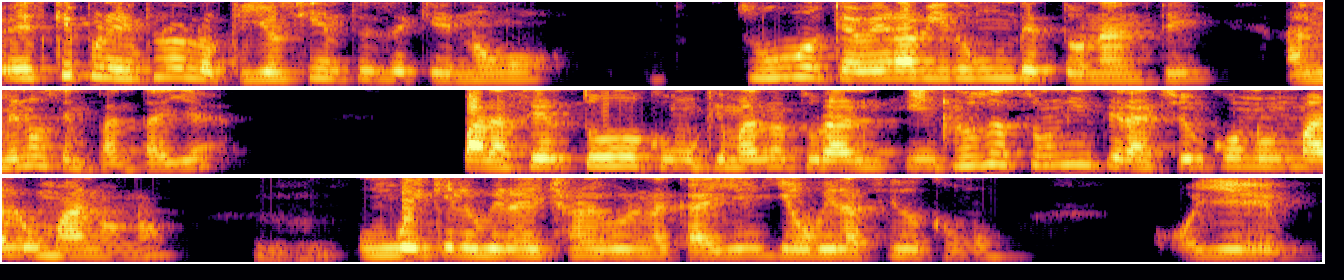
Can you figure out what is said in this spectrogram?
es que, por ejemplo, lo que yo siento es de que no tuvo que haber habido un detonante, al menos en pantalla, para hacer todo como que más natural, incluso hasta una interacción con un mal humano, ¿no? un güey que le hubiera hecho algo en la calle, ya hubiera sido como, oye,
